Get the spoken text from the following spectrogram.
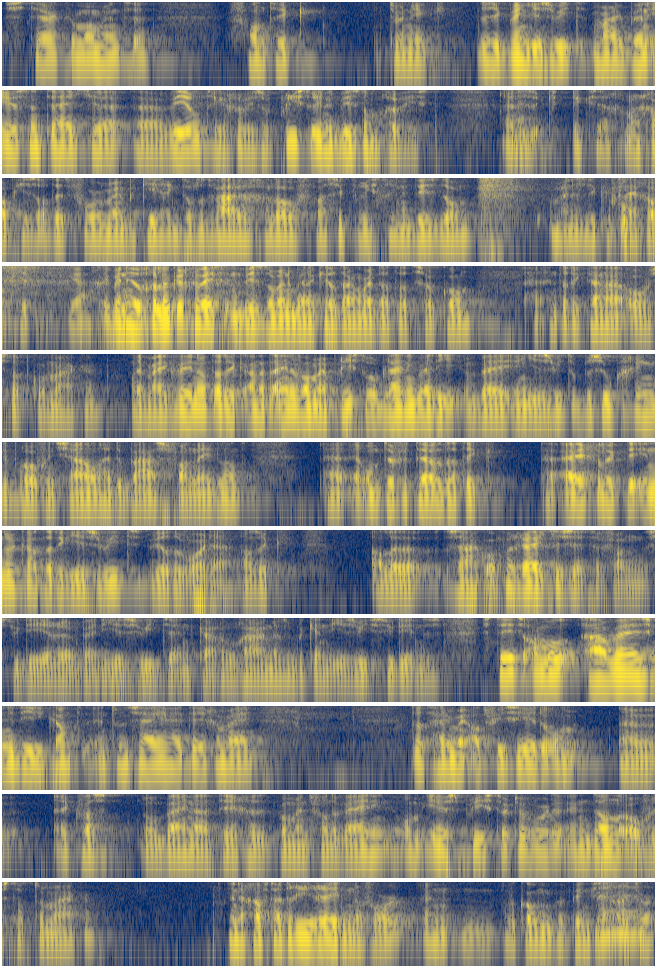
sterke momenten vond ik toen ik, dus ik ben jezuïet, maar ik ben eerst een tijdje eh, wereldheer geweest of priester in het bisdom geweest. En dus ik, ik zeg, mijn grapje is altijd voor mijn bekering tot het ware geloof was ik priester in het bisdom. Maar dat is natuurlijk een klein grapje. Ja. Ik ben heel gelukkig geweest in het bisdom en dan ben ik heel dankbaar dat dat zo kon. Eh, En dat ik daarna overstap kon maken. Eh, Maar ik weet nog dat ik aan het einde van mijn priesteropleiding bij, die, bij een jezuïet op bezoek ging, de provinciaal, de baas van Nederland, eh, om te vertellen dat ik eh, eigenlijk de indruk had dat ik jezuïet wilde worden. Als ik alle zaken op een rijtje zette van studeren bij de jezuïeten en Karel een bekende jezuïet-student. Dus steeds allemaal aanwijzingen die die kant. En toen zei hij tegen mij dat hij mij adviseerde om eh, ik was al bijna tegen het moment van de wijding, om eerst priester te worden en dan de overstap te maken. En hij gaf daar drie redenen voor. En we komen bij Pinkster uit hoor.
